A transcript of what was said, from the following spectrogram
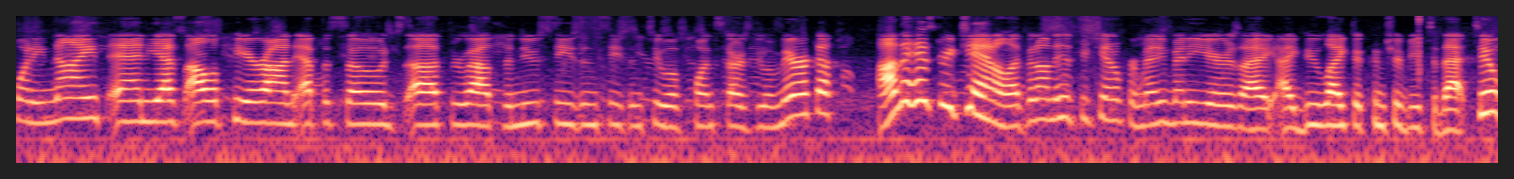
29th. And yes, I'll appear on episodes uh, throughout the new season, season two of Pawn Stars Do America, on the History Channel. I've been on the History Channel for many, many years. I, I do like to contribute to that too.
